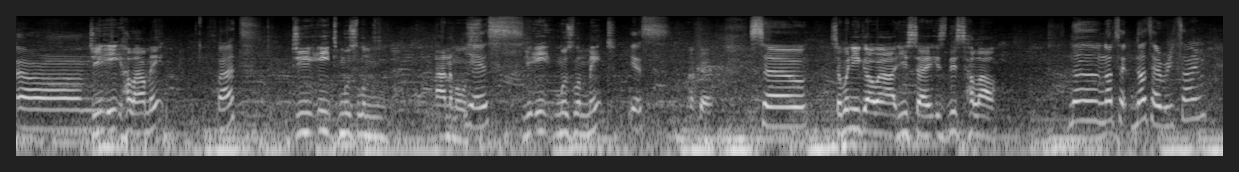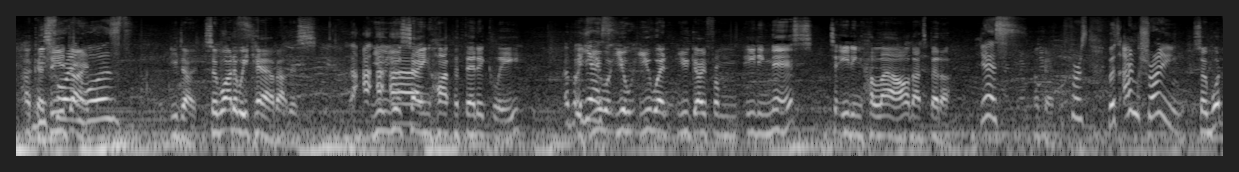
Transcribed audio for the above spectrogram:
Um, Do you eat halal meat? what? Do you eat Muslim animals? Yes. You eat Muslim meat? Yes. Okay. So So when you go out, you say, "Is this halal?" No, no, not not every time. Okay, so you don't. was. You don't. So why do we care about this? You, you're uh, saying hypothetically, but if yes. you, you you went you go from eating this to eating halal, that's better. Yes. Okay. Of course, but I'm trying. So what?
